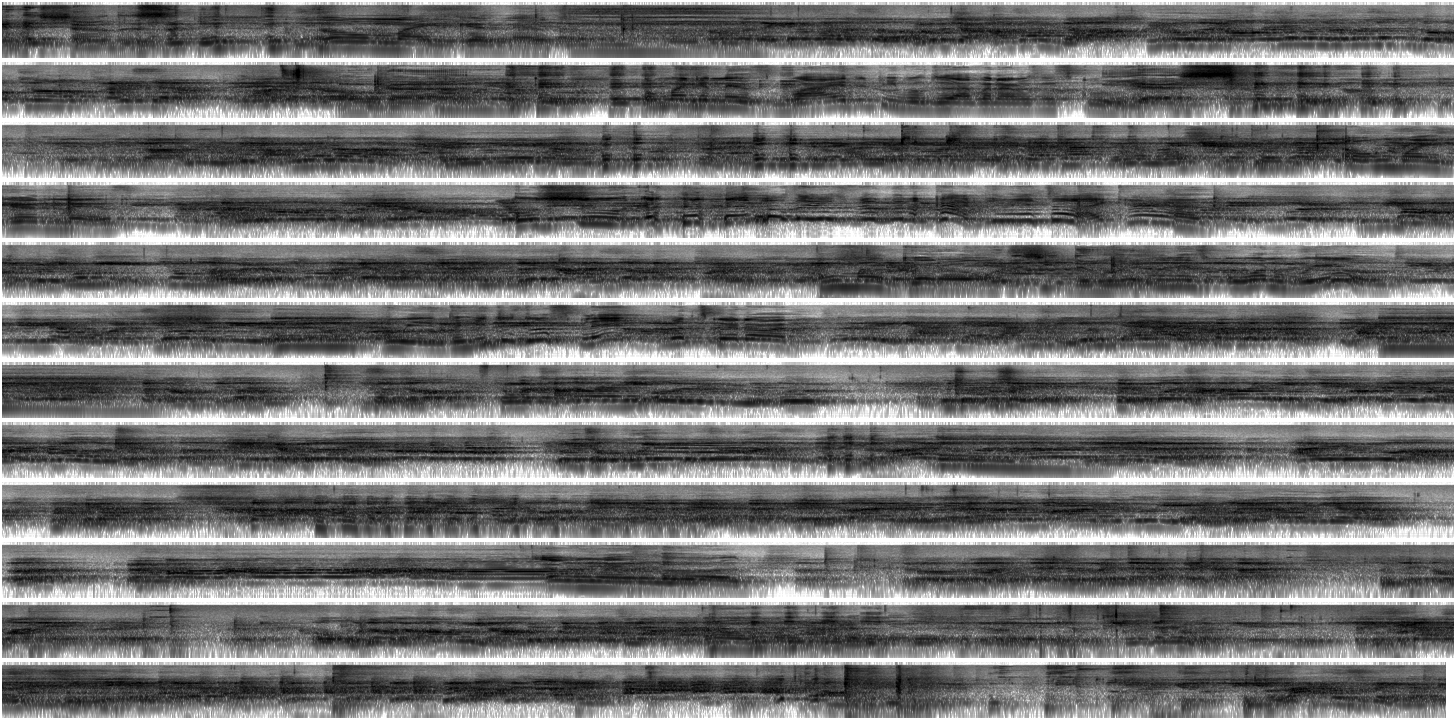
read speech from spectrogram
look at his shoulders. oh my goodness. 여러분 내게 감사하셨어. 잘했어요. 네, Oh god. oh my goodness. Why did people do that when I was in school? Yes. oh my goodness. Oh shoot. it looks like it's filming. I can't. I can't. Oh my goodness. What is he doing? And i s one real. Mm, wait, did he just do a split? What's going on? Mm. 귀여워. 아, 중국이 아, 중국이 뭐야, 아니야. 어? 엄마야. 들어가, 진짜 좀 멀다. 빨리 나가라. 진짜 너무하네. 그래. 어, 오자마자 하품이 나고 어, 혼자서 같아.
